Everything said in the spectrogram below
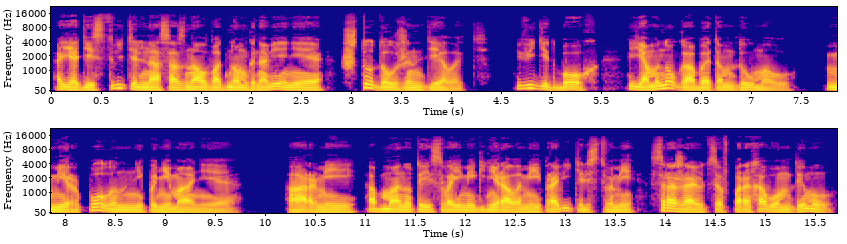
А я действительно осознал в одно мгновение, что должен делать. Видит Бог, я много об этом думал. Мир полон непонимания. Армии, обманутые своими генералами и правительствами, сражаются в пороховом дыму.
